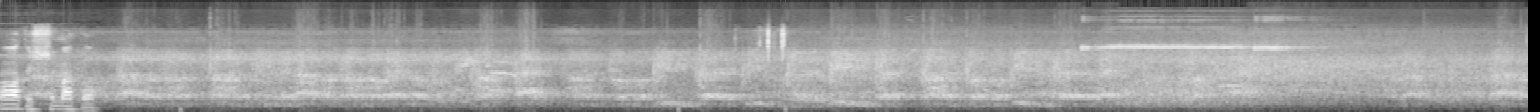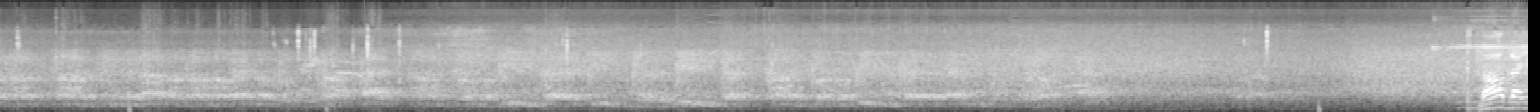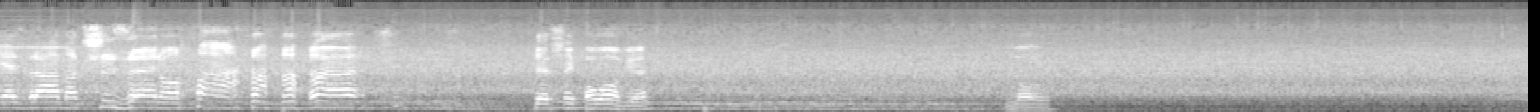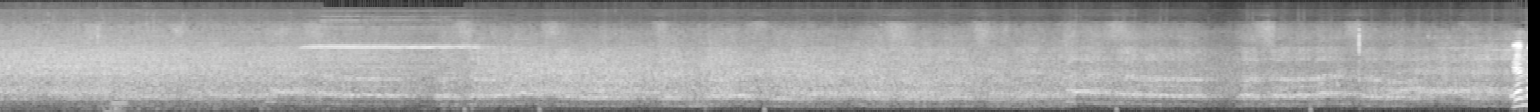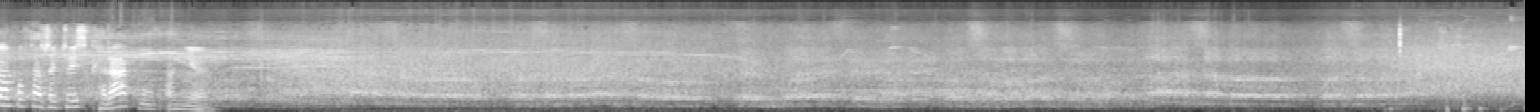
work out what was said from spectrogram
O, ty szmato. Dobra, jest brama 3-0. Ha, ha, ha, ha. w pierwszej połowie. Lol. Ja mam powtarzać, to jest Kraków, a nie.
